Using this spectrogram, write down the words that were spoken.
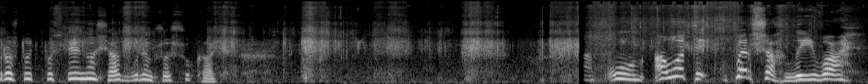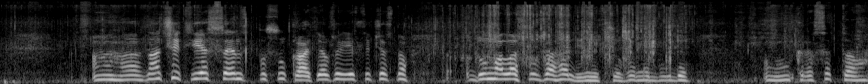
ростуть постійно. Зараз будемо щось шукати. О, а от і перша глива. Ага, значить, є сенс пошукати. Я вже, якщо чесно, думала, що взагалі нічого не буде. О, красота.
